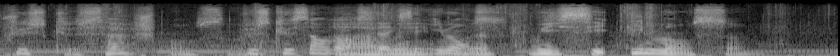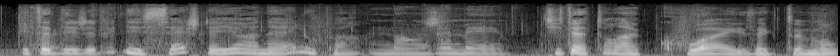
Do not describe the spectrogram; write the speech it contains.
plus que ça, je pense. Plus que ça encore. Ah c'est vrai que oui, c'est immense. Oui, c'est immense. Et t'as déjà vu des sèches d'ailleurs, Anaël, ou pas? Non, jamais. Tu t'attends à quoi exactement?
